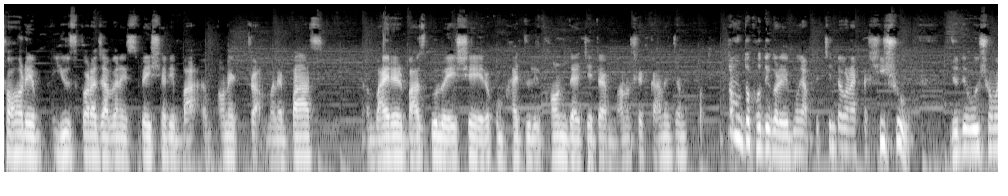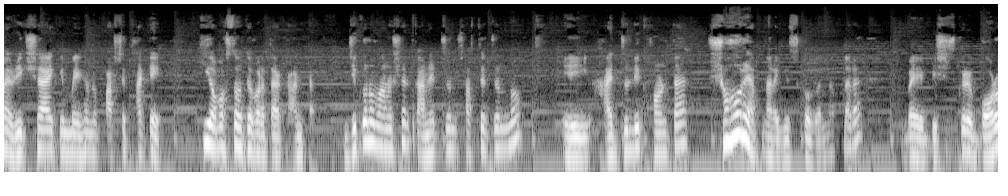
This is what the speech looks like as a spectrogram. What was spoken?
শহরে ইউজ করা যাবে না, স্পেশালি অনেক মানে বাস, বাইরের বাসগুলো এসে এরকম হাইড্রোলিক হর্ন দেয়, যেটা মানুষের কানের জন্য অত্যন্ত ক্ষতি করে এবং আপনি চিন্তা করেন, একটা শিশু যদি ওই সময় রিক্সায় কিংবা এখানে পাশে থাকে, কি অবস্থা হতে পারে তার কানটা? যে কোনো মানুষের কানের জন্য, স্বাস্থ্যের জন্য এই হাইড্রোলিক হর্নটা শহরে আপনারা ইউজ করবেন আপনারা বিশেষ করে বড়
